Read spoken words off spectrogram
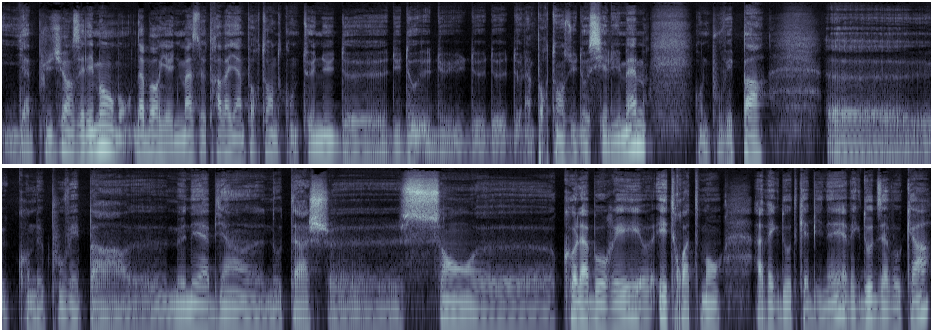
Il y a plusieurs éléments. Bon, d'abord, il y a une masse de travail importante compte tenu de, de l'importance du dossier lui-même, qu'on ne pouvait pas qu'on ne pouvait pas mener à bien nos tâches sans collaborer étroitement avec d'autres cabinets, avec d'autres avocats.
